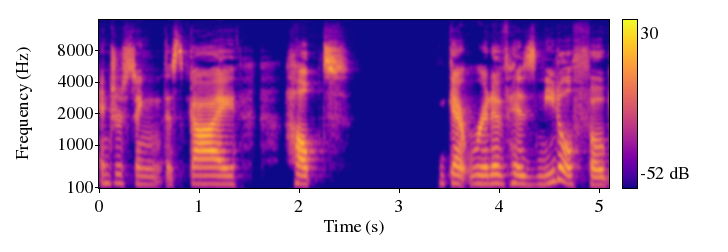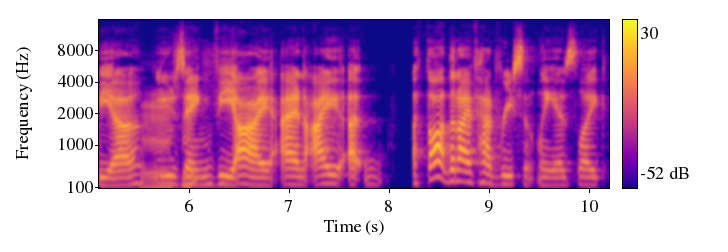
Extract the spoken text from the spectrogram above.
interesting. This guy helped get rid of his needle phobia Mhm. using VR, and I uh, a thought that I've had recently is like,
